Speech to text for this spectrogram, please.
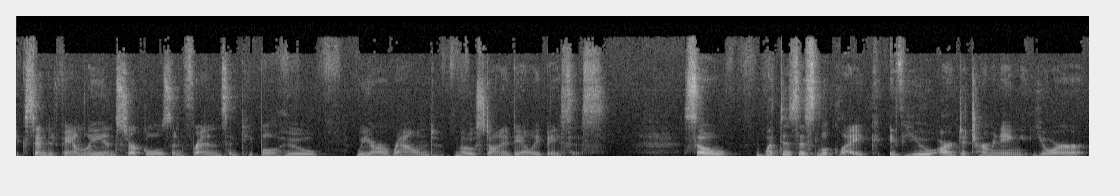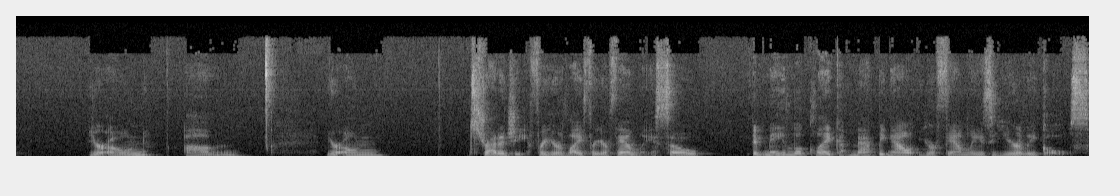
extended family and circles and friends and people who we are around most on a daily basis. So, what does this look like if you are determining your your own um, your own strategy for your life or your family? So, it may look like mapping out your family's yearly goals.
